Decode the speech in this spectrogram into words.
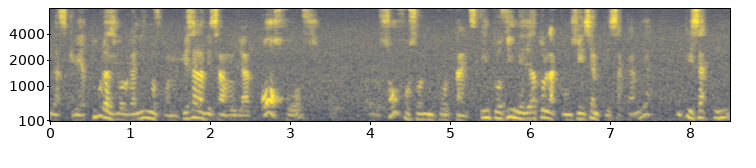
las criaturas y organismos cuando empiezan a desarrollar ojos, los ojos son importantes. Entonces de inmediato la conciencia empieza a cambiar, empieza un,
